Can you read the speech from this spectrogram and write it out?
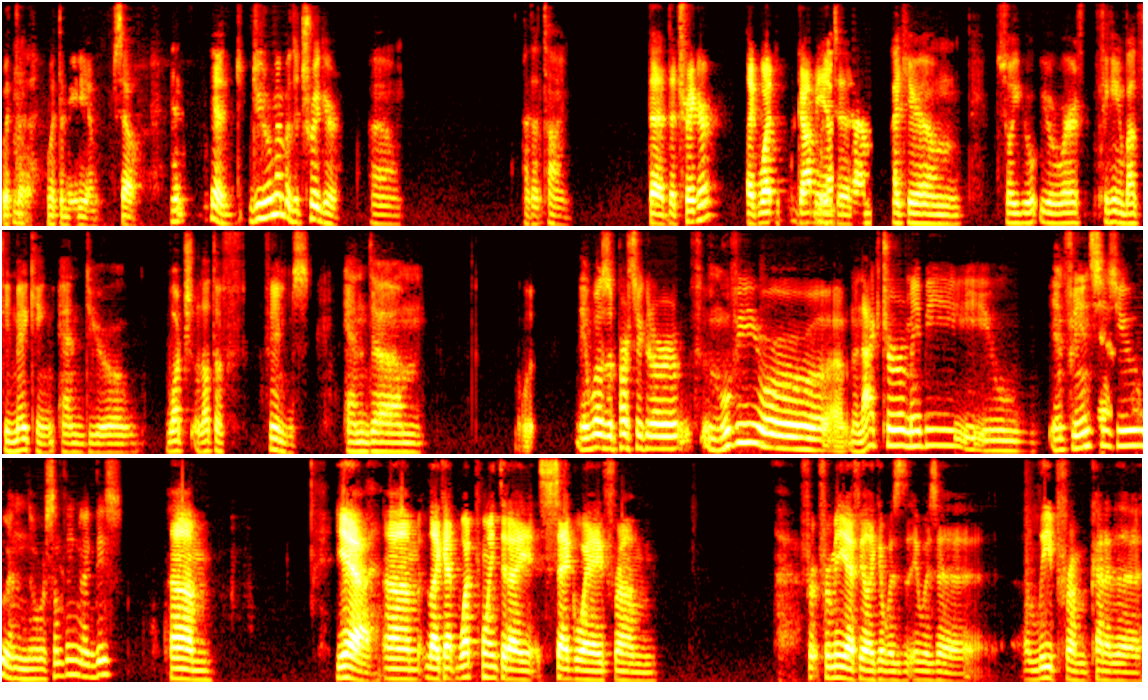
with the mm. with the medium. So, and, yeah, do you remember the trigger um, at that time? The the trigger, like what got me like, into um, like um, so you you were thinking about filmmaking and you watch a lot of films and um, there was a particular movie or uh, an actor maybe who influences you and or something like this. Um, yeah. Um, like, at what point did I segue from? For for me, I feel like it was it was a a leap from kind of the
